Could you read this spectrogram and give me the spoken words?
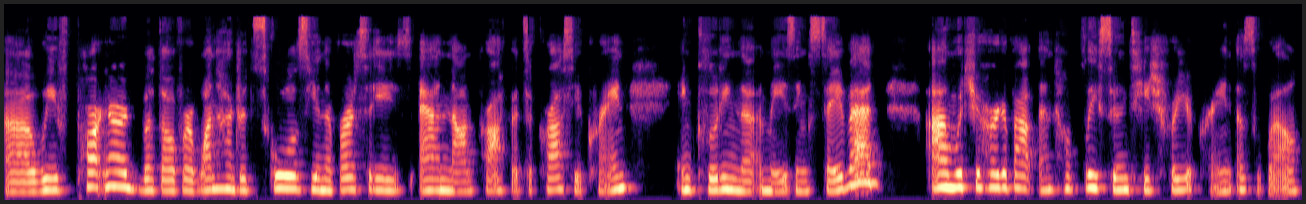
Uh, we've partnered with over 100 schools, universities, and nonprofits across Ukraine, including the amazing SavEd, um, which you heard about, and hopefully soon Teach for Ukraine as well.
